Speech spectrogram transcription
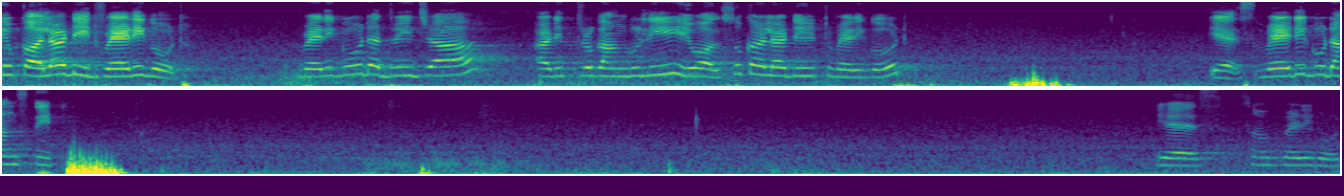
you colored it. Very good. Very good, Adrija. Arithro Ganguli, you also colored it. Very good. Yes, very good, Angstip. Yes, so very good.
